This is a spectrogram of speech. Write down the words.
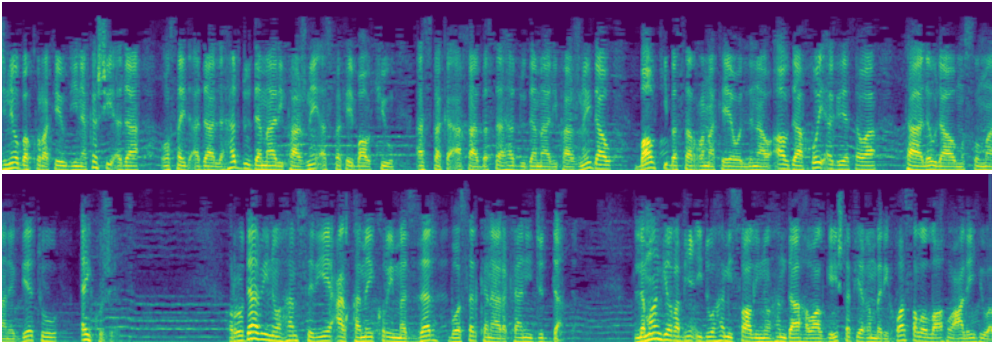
جنێو بە کوڕەکەی و دینەکەشی ئەدا، ئوسەید ئەدا لە هەردوو دەماری پاژنەی ئەسپەکەی باوکی و ئەسپەکە ئەخات بەسەر هەردوو دەماری پاژنەیدا و باوکی بەسەر ڕمەکەیەوە لەناو ئاودا خۆی ئەگرێتەوە تا لەولاوە موسڵمانێک دێت و ئەیکوژێت. ڕووداوی نۆهەم سریەی عەلقەمەی کوڕی مەجزەر بۆ سەر کەنارەکانی جدە. لە مانگی ڕەبیعی دووهەمی ساڵی نۆهەمدا هەواڵ گەیشتە پێغەمبەری خوا صلی الله علیه و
